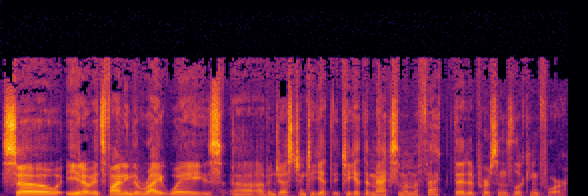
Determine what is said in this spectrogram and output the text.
So you know, it's finding the right ways uh, of ingestion to get the, to get the maximum effect that a person's looking for.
